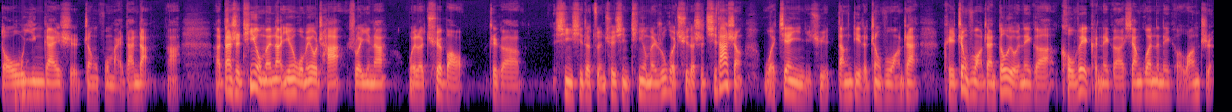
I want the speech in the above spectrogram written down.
都应该是政府买单的啊啊！但是听友们呢，因为我没有查，所以呢，为了确保这个。信息的准确性，听友们，如果去的是其他省，我建议你去当地的政府网站，可以政府网站都有那个 COVID 那个相关的那个网址，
